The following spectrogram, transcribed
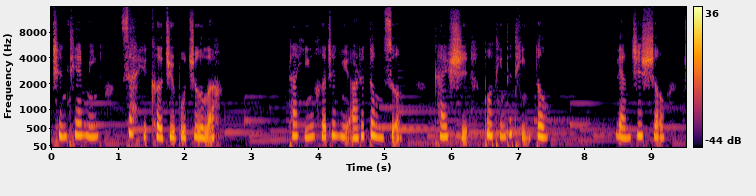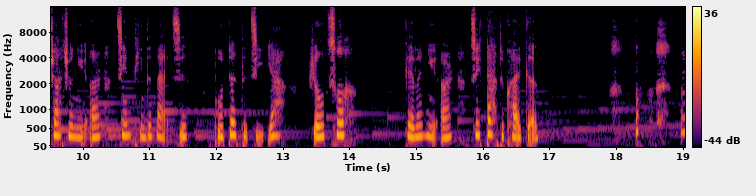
陈天明再也克制不住了，他迎合着女儿的动作，开始不停的挺动，两只手。抓住女儿坚挺的奶子，不断的挤压、揉搓，给了女儿最大的快感。嗯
